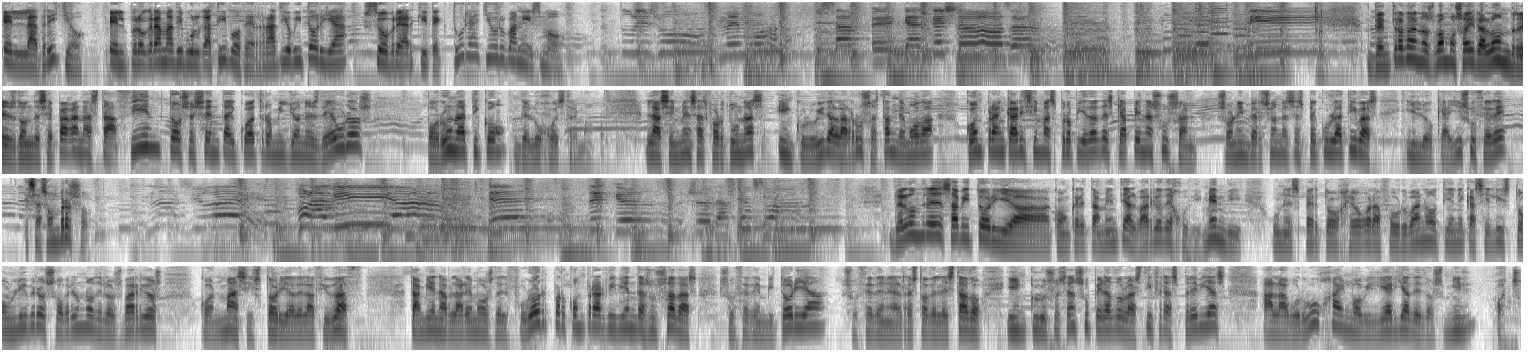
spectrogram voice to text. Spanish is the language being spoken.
El ladrillo, el programa divulgativo de Radio Vitoria sobre arquitectura y urbanismo. De entrada nos vamos a ir a Londres, donde se pagan hasta 164 millones de euros por un ático de lujo extremo. Las inmensas fortunas, incluidas las rusas tan de moda, compran carísimas propiedades que apenas usan, son inversiones especulativas y lo que allí sucede es asombroso. De Londres a Vitoria, concretamente al barrio de Judimendi. Un experto geógrafo urbano tiene casi listo un libro sobre uno de los barrios con más historia de la ciudad. También hablaremos del furor por comprar viviendas usadas. Sucede en Vitoria, sucede en el resto del estado, incluso se han superado las cifras previas a la burbuja inmobiliaria de 2008.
